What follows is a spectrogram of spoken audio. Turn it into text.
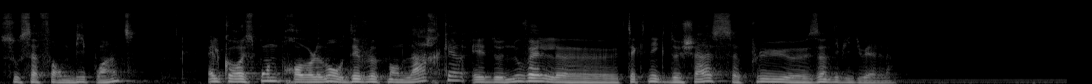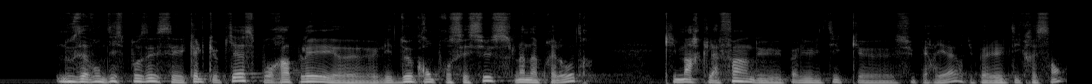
sous sa forme bipointe. Elles correspondent probablement au développement de l'arc et de nouvelles euh, techniques de chasse plus euh, individuelles. Nous avons disposé ces quelques pièces pour rappeler euh, les deux grands processus, l'un après l'autre, qui marquent la fin du paléolithique supérieur, du paléolithique récent.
